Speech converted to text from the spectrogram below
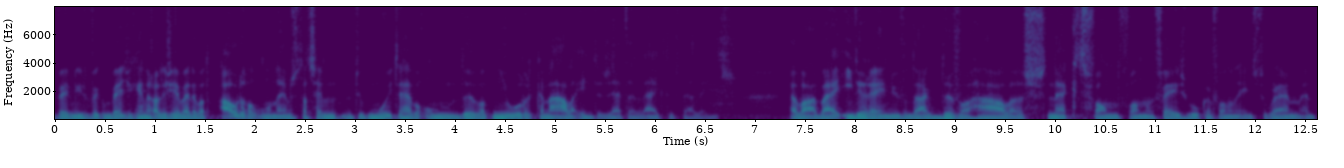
weet ik niet of ik een beetje generaliseer bij de wat oudere ondernemers, dat zij natuurlijk moeite hebben om de wat nieuwere kanalen in te zetten, lijkt het wel eens. En waarbij iedereen nu vandaag de verhalen snackt van, van een Facebook en van een Instagram. En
